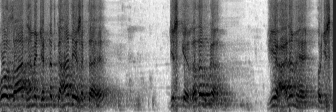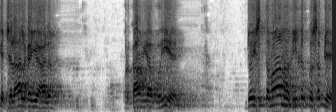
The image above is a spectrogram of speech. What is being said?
وہ ذات ہمیں جنت کہاں دے سکتا ہے؟ جس کے غضب کا یہ عالم ہے اور جس کے جلال کا یہ عالم ہے۔ اور کامیاب وہی ہے جو اس تمام حقیقت کو سمجھے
